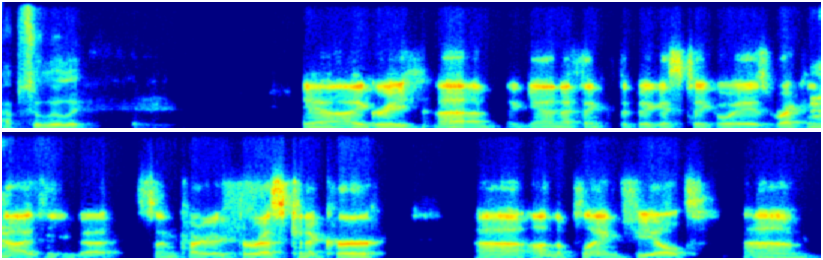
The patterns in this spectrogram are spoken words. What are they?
Absolutely. Yeah, I agree. Um, again, I think the biggest takeaway is recognizing that some cardiac arrest can occur uh, on the playing field um,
